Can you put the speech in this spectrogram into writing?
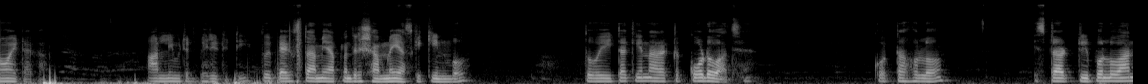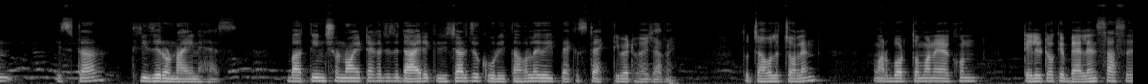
নয় টাকা। আনলিমিটেড ভ্যালিডিটি তো এই প্যাকেজটা আমি আপনাদের সামনেই আজকে কিনব। তো এইটা কেনার একটা কোডও আছে। কোডটা হলো star triple one star three zero nine hash বা তিনশো নয় টাকা যদি ডাইরেক্ট রিচার্জও করি, তাহলে ওই প্যাকেজটা অ্যাক্টিভেট হয়ে যাবে। তো তাহলে চলেন, আমার বর্তমানে এখন টেলিটকে ব্যালেন্স আছে।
